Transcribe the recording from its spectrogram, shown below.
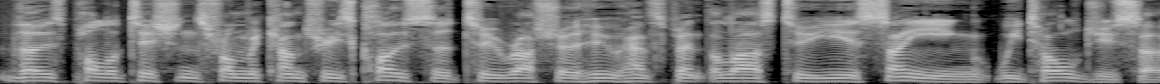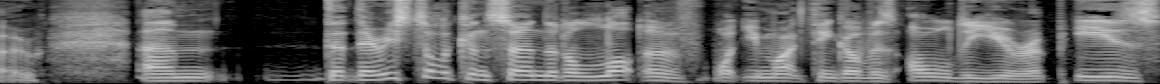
those politicians from the countries closer to Russia who have spent the last two years saying, We told you so. Um, that there is still a concern that a lot of what you might think of as older Europe is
